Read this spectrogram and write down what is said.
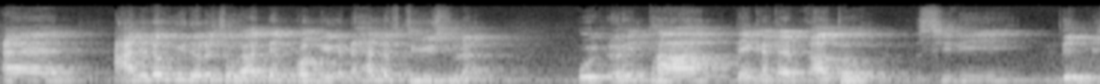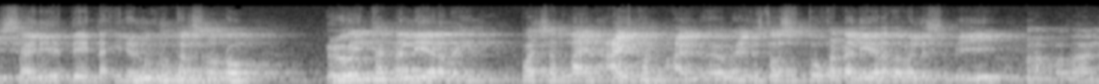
calina wiinala joogaa dee bankiga dhexe laftigiisuna. Uu curintaa dee ka qayb qaato sidii dee miisaaniyadeenna inaynu ku darsano curinta dhalinyarada in budget line item aynu helo inkastoo sanduuqa dhalinyaradaba la sameeyey. Badan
